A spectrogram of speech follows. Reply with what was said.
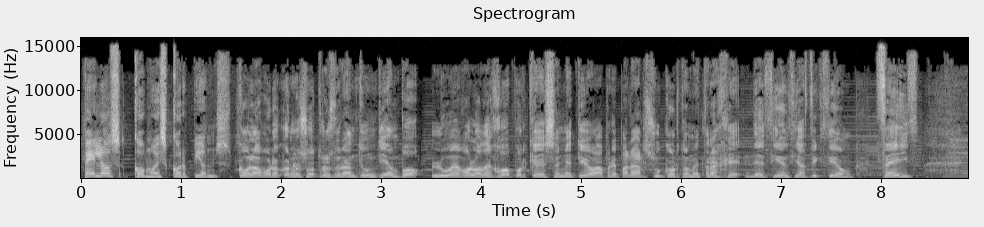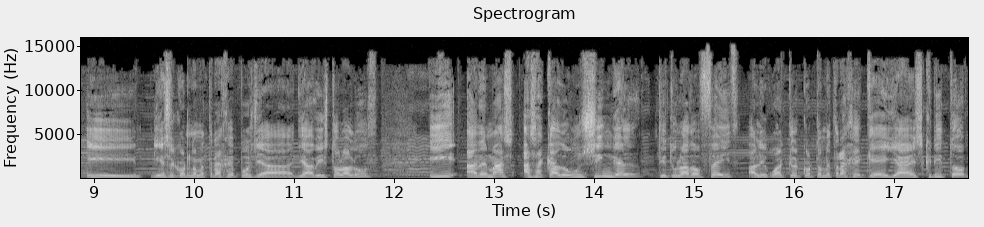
Pelos como escorpions. Colaboró con nosotros durante un tiempo, luego lo dejó porque se metió a preparar su cortometraje de ciencia ficción, Faith, y, y ese cortometraje pues ya, ya ha visto la luz Y además ha sacado un single titulado Faith, al igual que el cortometraje que ella ha escrito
